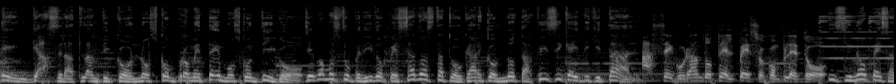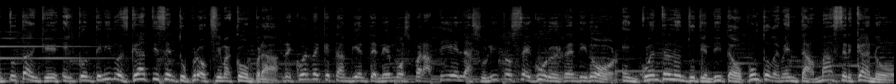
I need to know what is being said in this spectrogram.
En Gas del Atlántico nos comprometemos contigo. Llevamos tu pedido pesado hasta tu hogar con nota física y digital, asegurándote el peso completo. Y si no pesan tu tanque, el contenido es gratis en tu próxima compra. Recuerda que también tenemos para ti el azulito seguro y rendidor. Encuéntralo en tu tiendita o punto de venta más cercano.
